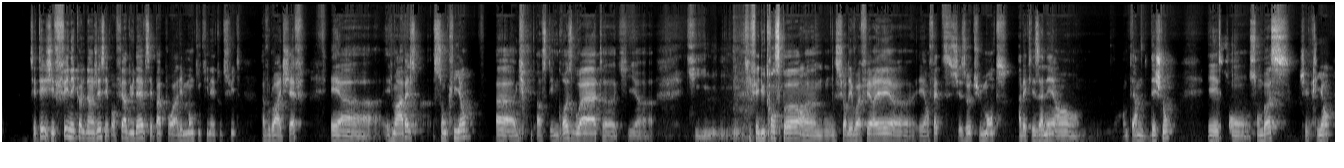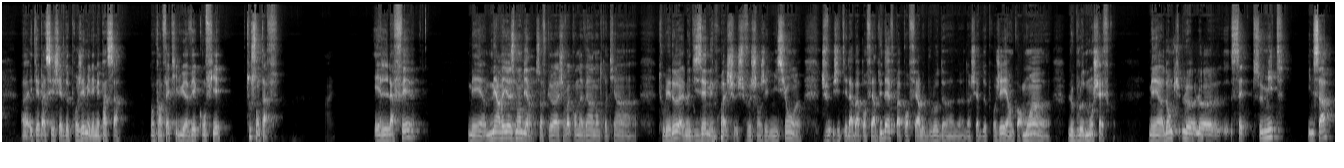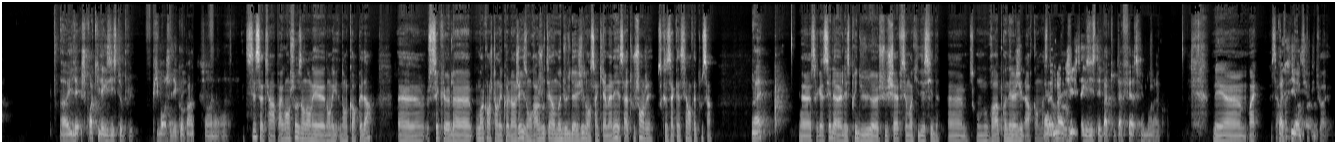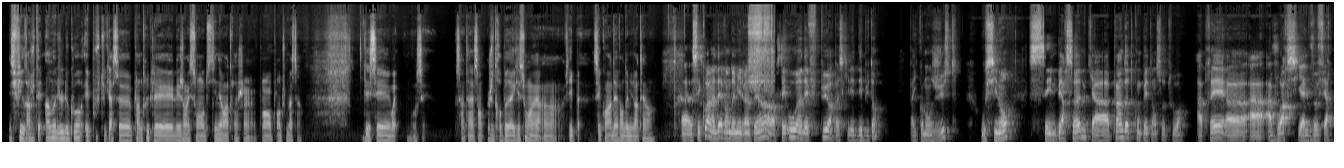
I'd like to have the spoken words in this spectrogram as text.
C'était, j'ai fait une école d'ingé, c'est pour faire du dev, c'est pas pour aller m'enquiquiner tout de suite à vouloir être chef. Et, euh, et je me rappelle son client, euh, c'était une grosse boîte euh, qui, euh, qui, qui fait du transport euh, sur des voies ferrées. et en fait, chez eux, tu montes avec les années en, en termes d'échelon. Et son, son boss, chez le client, était passé chef de projet, mais il n'aimait pas ça. Donc en fait, il lui avait confié tout son taf. Et elle l'a fait mais euh, merveilleusement bien. Sauf que à chaque fois qu'on avait un entretien euh, tous les deux, elle me disait mais moi je, veux changer de mission. Euh, j'étais là-bas pour faire du dev, pas pour faire le boulot d'un chef de projet et encore moins le boulot de mon chef. Quoi. Mais donc le, ce mythe INSA, je crois qu'il n'existe plus. Puis bon, j'ai des copains qui sont. Tu sais, ça tient à pas grand-chose hein, dans le corps pédard. Euh, je sais que moi, quand j'étais en école d'ingé, ils ont rajouté un module d'agile en cinquième année et ça a tout changé parce que ça cassait en fait tout ça. Ouais. Euh, ça cassait l'esprit du euh, je suis chef, c'est moi qui décide. Euh, parce qu'on nous rapprenait l'agile. Alors quand master, moi, l'agile, ça n'existait pas tout à fait à ce moment-là. Mais ouais. Pas si, il, suffit, il, suffit, de rajouter un module de cours et pouf, tu casses plein de trucs. Les, les gens ils sont obstinés dans la tronche pendant, pendant tout le master. Et c'est ouais, bon, c'est c'est intéressant. Je te reposer la question, hein, Philippe. C'est quoi un dev en 2021 euh, C'est quoi un dev en 2021 Alors, c'est ou un dev pur parce qu'il est débutant, il commence juste, ou sinon, c'est une personne qui a plein d'autres compétences autour. Après, euh, à, à, voir si elle veut faire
